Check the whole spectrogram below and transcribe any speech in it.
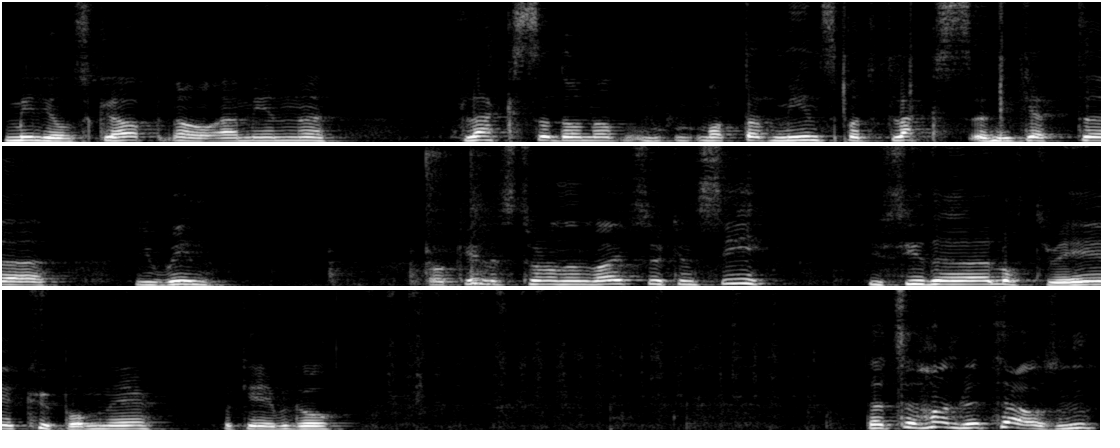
million scrap. No, I mean uh, flax. I don't know what that means, but flax, and you get uh, you win. Okay, let's turn on the light so you can see. You see the lottery coupon there. Okay, here we go. That's a hundred thousand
